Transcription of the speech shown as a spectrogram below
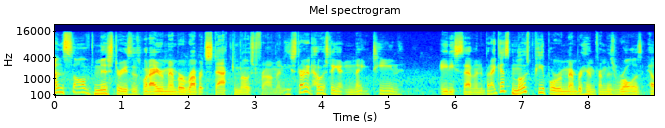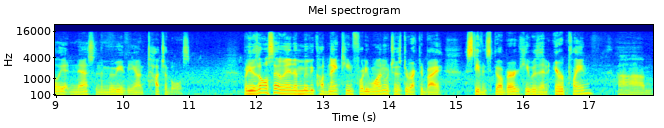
Unsolved Mysteries is what I remember Robert Stack the most from, and he started hosting it in 1987. But I guess most people remember him from his role as Eliot Ness in the movie The Untouchables. But he was also in a movie called 1941, which was directed by Steven Spielberg. He was in Airplane. Um,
